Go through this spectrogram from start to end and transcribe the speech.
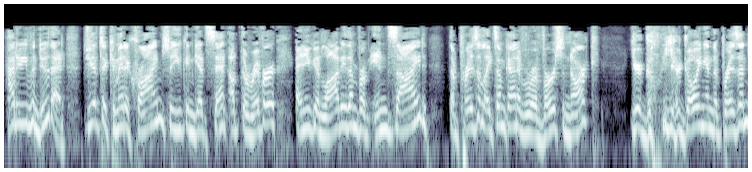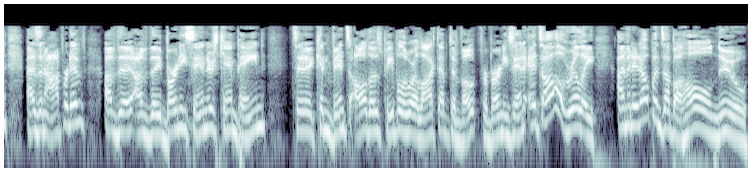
How do you even do that? Do you have to commit a crime so you can get sent up the river and you can lobby them from inside the prison like some kind of reverse narc? You're go- you're going into prison as an operative of the of the Bernie Sanders campaign to convince all those people who are locked up to vote for Bernie Sanders. It's all really I mean it opens up a whole new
